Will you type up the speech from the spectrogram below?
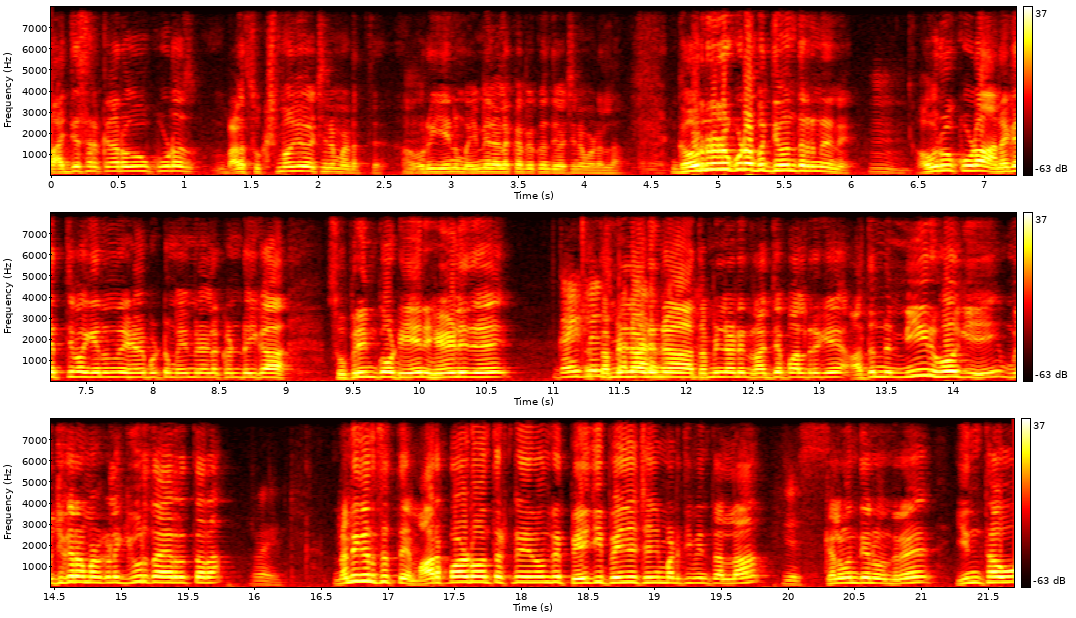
ರಾಜ್ಯ ಸರ್ಕಾರವೂ ಕೂಡ ಬಹಳ ಸೂಕ್ಷ್ಮವಾಗಿ ಯೋಚನೆ ಮಾಡುತ್ತೆ. ಅವರು ಏನು ಮೈ ಮೇಲೆ ಎಳ್ಕೋಬೇಕು ಅಂತ ಯೋಚನೆ ಮಾಡಲ್ಲ. ಗವರ್ನರ್ ಕೂಡ ಬುದ್ಧಿವಂತರನೇ ಅವರು ಕೂಡ ಅನಗತ್ಯವಾಗಿ ಏನನ್ನ ಹೇಳ್ಬಿಟ್ಟು ಮೈ ಮೇಲೆ ಎಳ್ಕೊಂಡು ಈಗ ಸುಪ್ರೀಂ ಕೋರ್ಟ್ ಏನು ಹೇಳಿದೆ ತಮಿಳುನಾಡಿನ ತಮಿಳ್ನಾಡಿನ ರಾಜ್ಯಪಾಲರಿಗೆ ಅದನ್ನ ಮೀರಿ ಹೋಗಿ ಮುಜುಗರ ಮಾಡ್ಕೊಳಕ್ಕೆ ಇವ್ರು ತಯಾರಿರ್ತಾರ? ನನಗನ್ಸುತ್ತೆ ಮಾರ್ಪಾಡು ಅಂದ ತಕ್ಷಣ ಏನು ಅಂದ್ರೆ ಪೇಜಿ ಪೇಜೇ ಚೇಂಜ್ ಮಾಡ್ತೀವಿ ಅಂತಲ್ಲ? ಕೆಲವೊಂದೇನು ಅಂದ್ರೆ ಇಂಥವು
